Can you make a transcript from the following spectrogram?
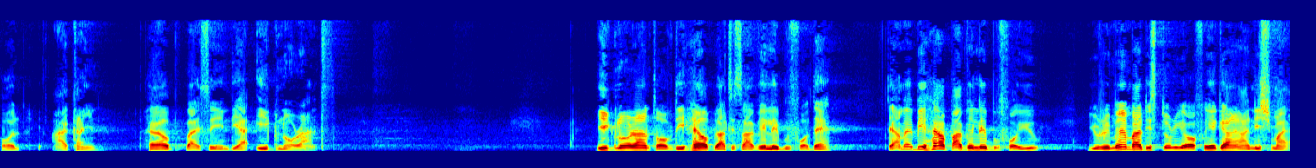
Or I can help by saying they are ignorant. Ignorant of the help that is available for them. There may be help available for you. You remember the story of Hagar and Ishmael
